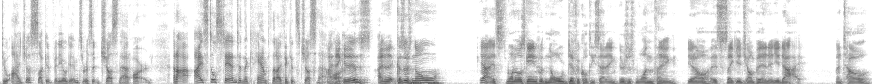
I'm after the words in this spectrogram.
do I just suck at video games or is it just that hard? And I, I still stand in the camp that I think it's just that I hard. think it is. I because there's no. Yeah, it's one of those games with no difficulty setting. There's just one thing. You know, it's like you jump in and you die until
